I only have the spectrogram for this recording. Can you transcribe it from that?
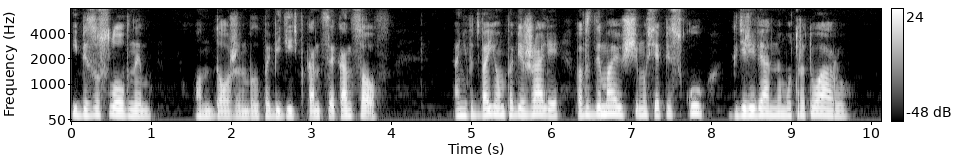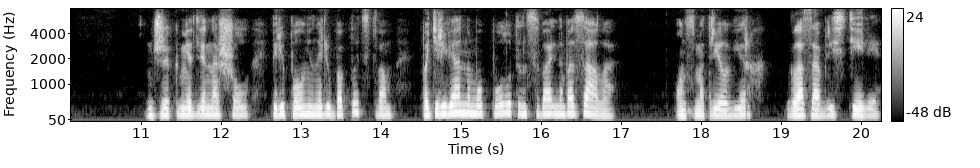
и безусловным. Он должен был победить в конце концов. Они вдвоем побежали по вздымающемуся песку к деревянному тротуару. Джек медленно шел, переполненный любопытством, по деревянному полу танцевального зала. Он смотрел вверх, глаза блестели.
